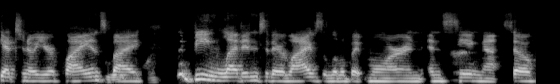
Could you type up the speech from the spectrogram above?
get to know your clients by being let into their lives a little bit more and, and seeing that. So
